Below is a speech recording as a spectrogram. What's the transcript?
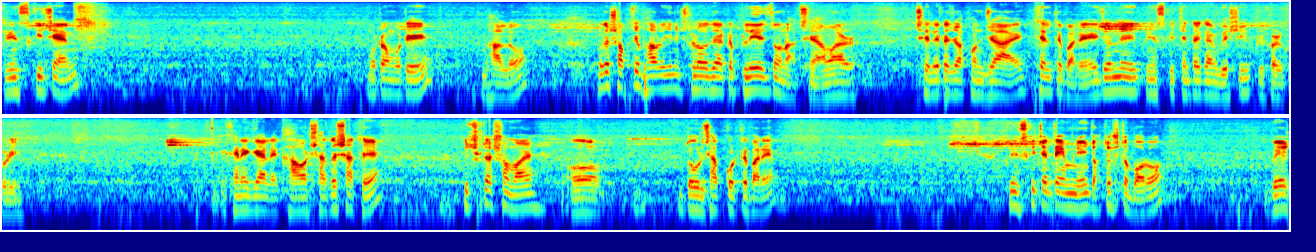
প্রিন্স কিচেন মোটামুটি ভালো। ওদের সবচেয়ে ভালো জিনিস হলো ওদের একটা প্লে জোন আছে। আমার ছেলেটা যখন যায়, খেলতে পারে। এই জন্যই প্রিন্স কিচেনটাকে আমি বেশি প্রিফার করি। এখানে গেলে খাওয়ার সাথে সাথে কিছুটা সময় ও দৌড়ঝাঁপ করতে পারে। প্রিন্স কিচেনটা এমনি যথেষ্ট বড়, বেশ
